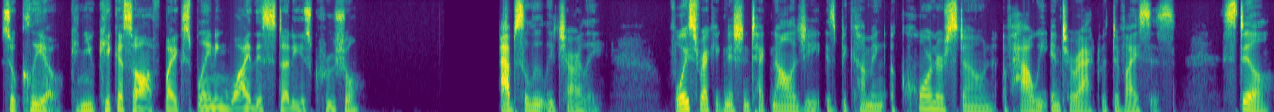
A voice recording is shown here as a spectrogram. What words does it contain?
So, Cleo, can you kick us off by explaining why this study is crucial? Absolutely, Charlie. Voice recognition technology is becoming a cornerstone of how we interact with devices. Still,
